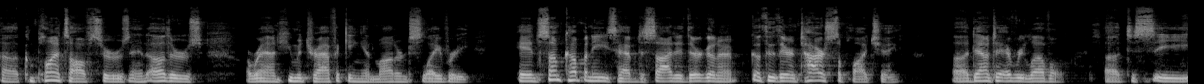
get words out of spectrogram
uh, compliance officers and others around human trafficking and modern slavery. And some companies have decided they're going to go through their entire supply chain uh, down to every level to see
